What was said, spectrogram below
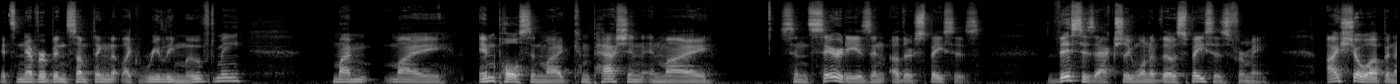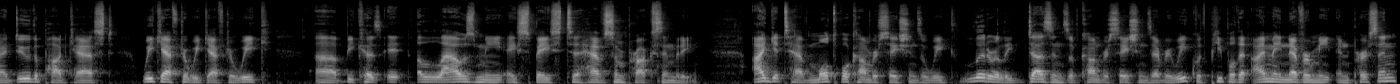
It's never been something that like really moved me. My my impulse and my compassion and my sincerity is in other spaces. This is actually one of those spaces for me. I show up and I do the podcast week after week after week uh, because it allows me a space to have some proximity. I get to have multiple conversations a week, literally dozens of conversations every week with people that I may never meet in person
